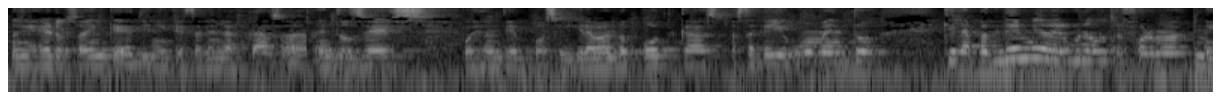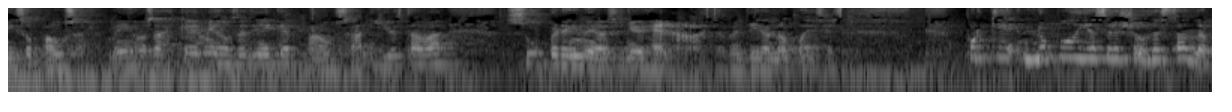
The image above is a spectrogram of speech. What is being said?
Me dijeron, ¿saben qué? Tienen que estar en las casas. Entonces, pues de un tiempo seguí grabando podcast hasta que llegó un momento que la pandemia de alguna u otra forma me hizo pausar. Me dijo, ¿sabes qué? Me dijo, usted tiene que pausar. Y yo estaba súper en negación. Yo dije, no, esto es mentira, no puede ser. Porque no podía hacer shows de stand-up,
